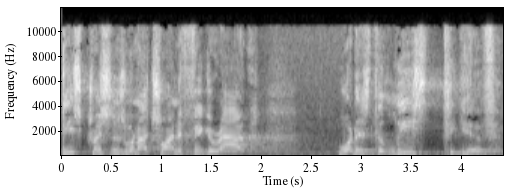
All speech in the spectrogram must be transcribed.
These Christians were not trying to figure out what is the least to give.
